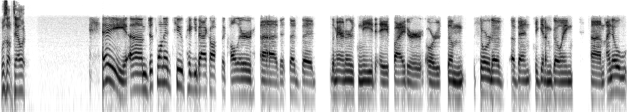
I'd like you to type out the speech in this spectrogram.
What's up, Taylor? Hey, um, just wanted to piggyback off the caller uh, that said that the Mariners need a fight or, or some sort of event to get them going. Um, I know,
